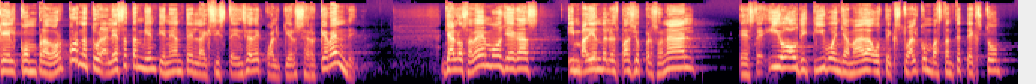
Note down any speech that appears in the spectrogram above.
que el comprador por naturaleza también tiene ante la existencia de cualquier ser que vende. Ya lo sabemos, llegas invadiendo el espacio personal, este, y o auditivo en llamada o textual con bastante texto.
